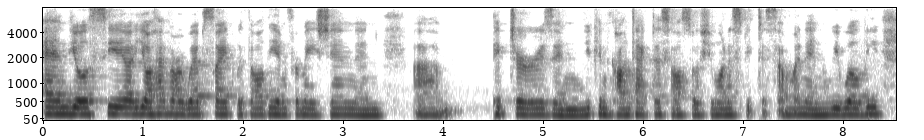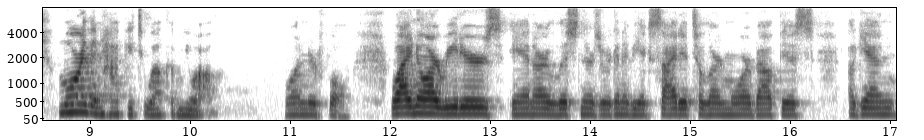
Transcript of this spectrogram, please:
and you'll see uh, you'll have our website with all the information and um, pictures and you can contact us also if you want to speak to someone and we will be more than happy to welcome you all wonderful well i know our readers and our listeners are going to be excited to learn more about this again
